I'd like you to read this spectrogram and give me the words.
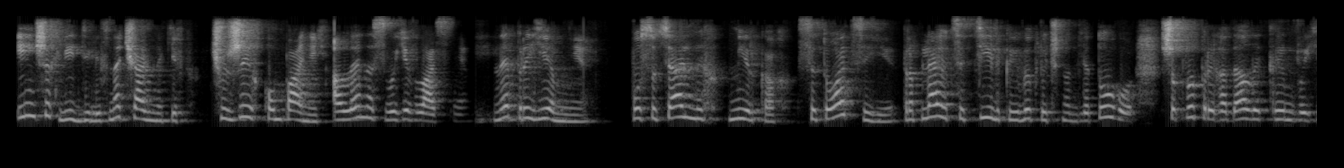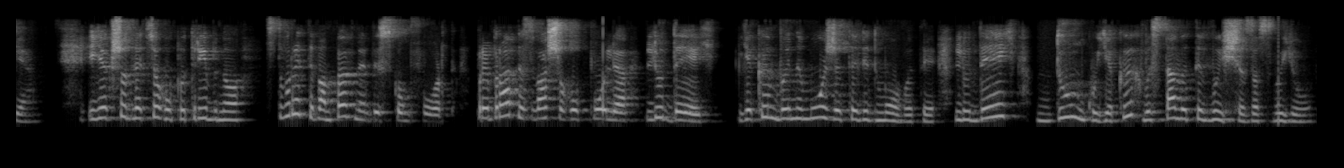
інших відділів, начальників, чужих компаній, але не свої власні, неприємні. По соціальних мірках ситуації трапляються тільки і виключно для того, щоб ви пригадали, ким ви є. І якщо для цього потрібно створити вам певний дискомфорт, прибрати з вашого поля людей, яким ви не можете відмовити, людей, думку яких ви ставите вище за свою.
